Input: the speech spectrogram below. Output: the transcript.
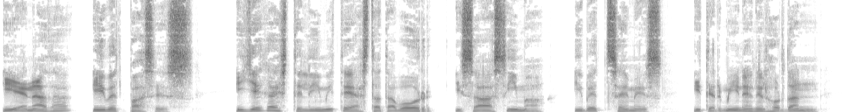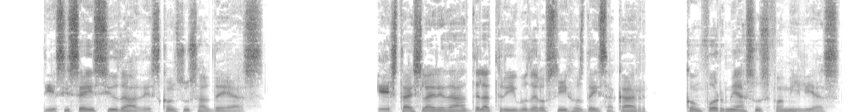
y Enada, y Betpases, y llega este límite hasta Tabor, y Saasima, y Betsemes, y termina en el Jordán, dieciséis ciudades con sus aldeas. Esta es la heredad de la tribu de los hijos de Isaacar, conforme a sus familias,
